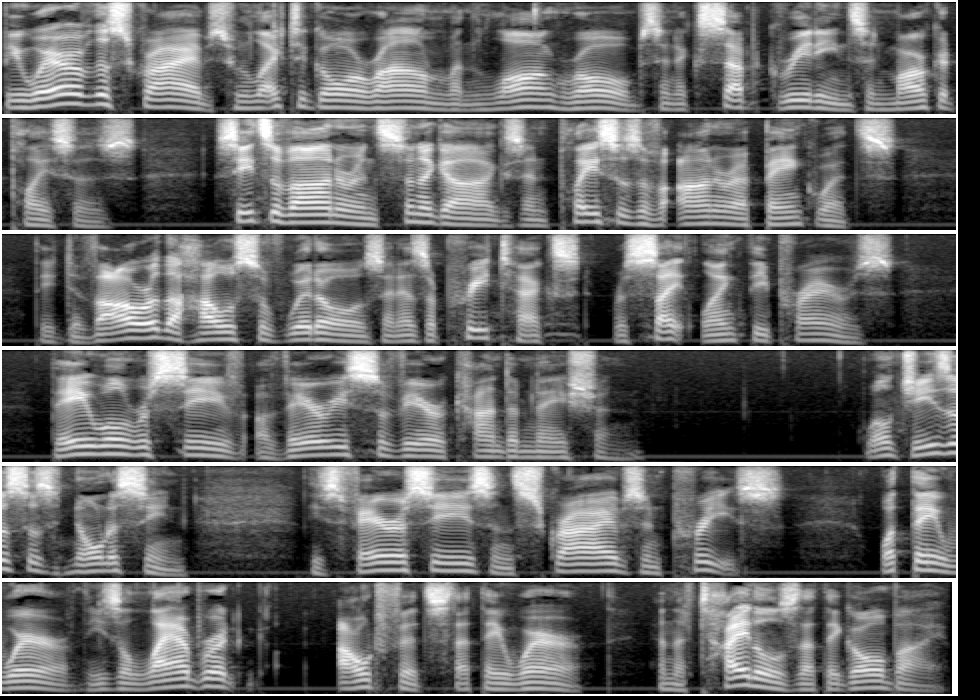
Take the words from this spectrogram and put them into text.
Beware of the scribes who like to go around in long robes and accept greetings in marketplaces, seats of honor in synagogues, and places of honor at banquets. They devour the house of widows and, as a pretext, recite lengthy prayers. They will receive a very severe condemnation. Well, Jesus is noticing these Pharisees and scribes and priests, what they wear, these elaborate outfits that they wear, and the titles that they go by,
